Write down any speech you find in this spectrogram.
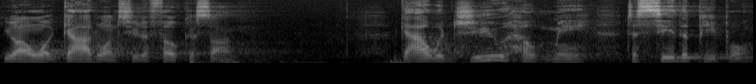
you on what God wants you to focus on. God, would you help me to see the people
